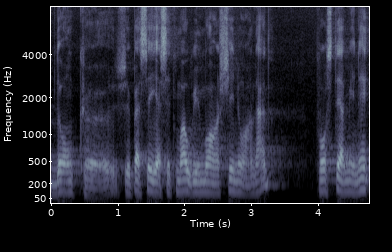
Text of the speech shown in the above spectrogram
Donc, euh, j'ai passé il y a sept mois, huit mois en Chine ou en Inde, pour se terminer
